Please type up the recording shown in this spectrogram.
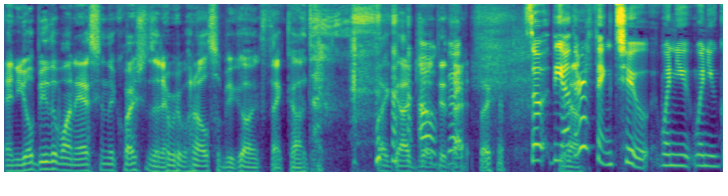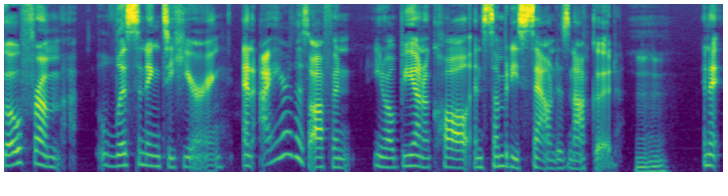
And you'll be the one asking the questions, and everyone else will be going, "Thank God, thank God Joe Oh, did good. that." So the You other know. thing too, when you when you go from listening to hearing, and I hear this often, you know, I'll be on a call and somebody's sound is not good, mm-hmm. and it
